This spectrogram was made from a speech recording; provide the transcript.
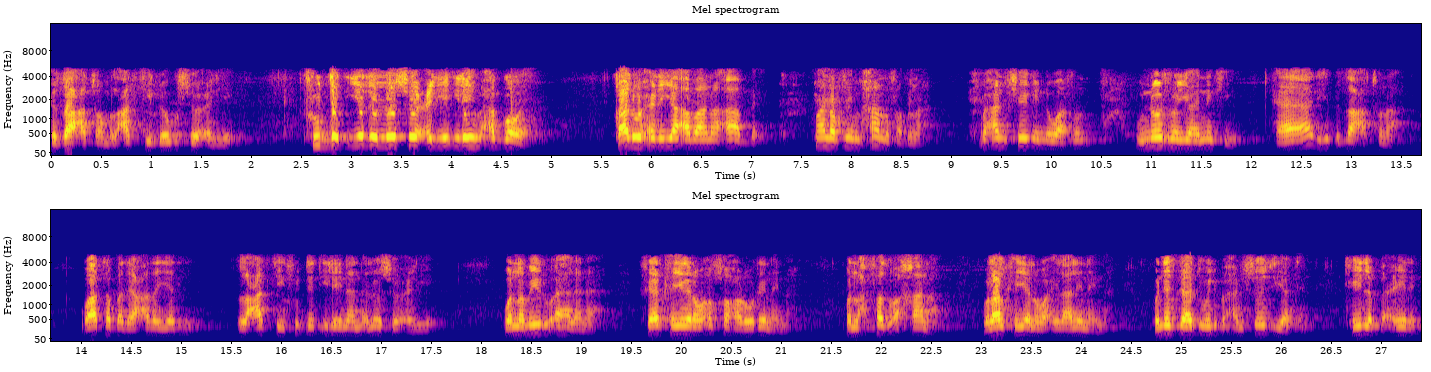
Bidaacatahum lacagtii loogu soo celiyey. Ruddad iyadoo loo soo celiyey ilayhim xaggooda. Qaaluu waxay dhi yaa aabe maa nabqii maxaanu rabnaa? Waxaanu sheegayna waa run. Wuu noo ron yahay ninkii. Haadihi bidaacatuna. Waata badeecadayadii lacagtii ruddad ilaynaa naloo soo celiyey wanamiiru ahlanaa reerka iyagana waa u soo haruurinayna wanaxfadu akhaana walaalkayana waa ilaalinayna wanasdaadu weli waxaanu soo ziyaatan kayla baciirin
